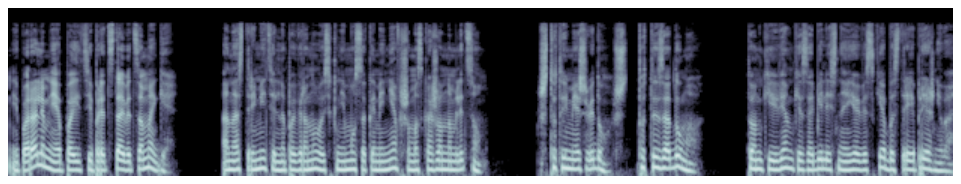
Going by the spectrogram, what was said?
не пора ли мне пойти представиться Мэгги?» Она стремительно повернулась к нему с окаменевшим искаженным лицом. «Что ты имеешь в виду? Что ты задумал?» Тонкие венки забились на ее виске быстрее прежнего.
